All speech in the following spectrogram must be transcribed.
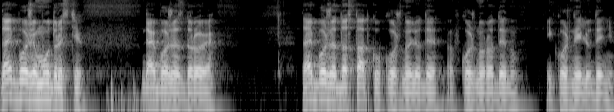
Дай Боже мудрості, дай Боже здоров'я, дай Боже достатку в кожну, люди, в кожну родину і кожній людині.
